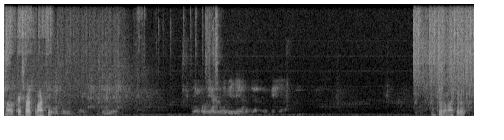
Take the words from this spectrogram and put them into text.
Oke, satu mati. Mati dulu, mati dulu.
